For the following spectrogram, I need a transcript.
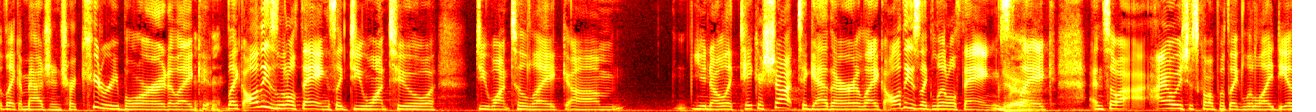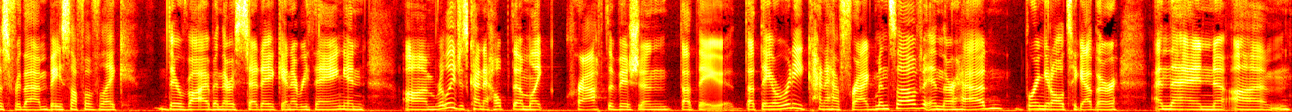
like imagine charcuterie board, like like all these little things. Like do you want to do you want to like um you know, like take a shot together, like all these like little things. Yeah. Like, and so I, I always just come up with like little ideas for them based off of like their vibe and their aesthetic and everything. And um, really just kind of help them like craft the vision that they, that they already kind of have fragments of in their head, bring it all together. And then, um,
